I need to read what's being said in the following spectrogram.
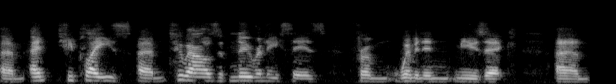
um, and she plays um, two hours of new releases from women in music. Um,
